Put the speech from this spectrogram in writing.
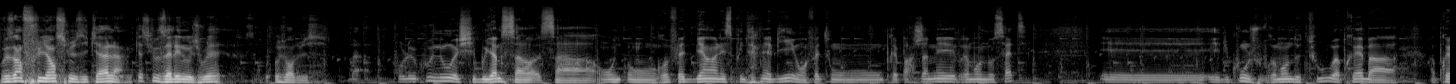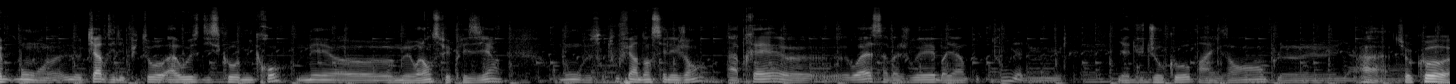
vos influences musicales? Qu'est-ce que vous allez nous jouer aujourd'hui? Pour le coup, nous, chez Bouyam, ça, ça, on, reflète bien l'esprit d'Anabi, où en fait, on prépare jamais vraiment nos sets. Et, du coup, on joue vraiment de tout. Après, bah, après bon, le cadre, il est plutôt house, disco, micro. Mais, euh, mais voilà, on se fait plaisir. Nous, on veut surtout faire danser les gens. Après, euh, ouais, ça va jouer, bah, il y a un peu de tout. Il y a du il y a du Joko par exemple. Euh, ah, Joko.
